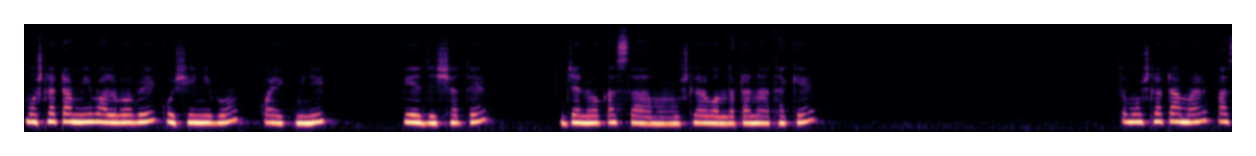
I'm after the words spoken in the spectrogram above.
মশলাটা আমি ভালোভাবে কষিয়ে নিব কয়েক মিনিট পেঁয়াজের সাথে যেন কাঁচা মশলার গন্ধটা না থাকে। তো মশলাটা আমার পাঁচ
